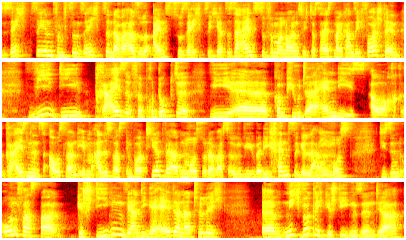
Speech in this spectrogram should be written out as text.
16, 15, 16, da war er so 1 zu 60. Jetzt ist er 1 zu 95. Das heißt, man kann sich vorstellen, wie die Preise für Produkte wie äh, Computer, Handys, auch Reisen ins Ausland, eben alles, was importiert werden muss oder was irgendwie über die Grenze gelangen muss, die sind unfassbar gestiegen, während die Gehälter natürlich ähm, nicht wirklich gestiegen sind, ja.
